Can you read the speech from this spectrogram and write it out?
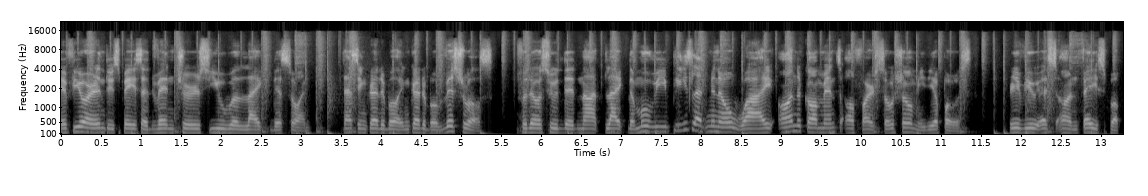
If you are into space adventures, you will like this one. That's incredible, incredible visuals. For those who did not like the movie, please let me know why on the comments of our social media post. Review is on Facebook,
